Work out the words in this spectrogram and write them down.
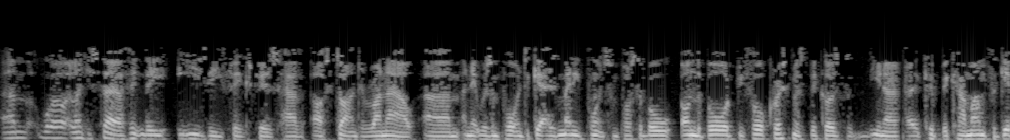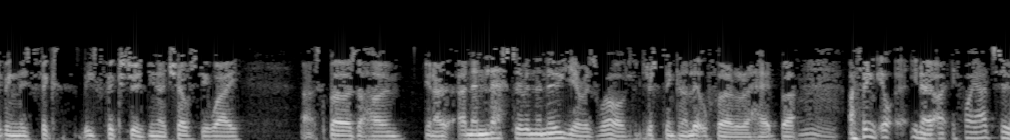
Um, well, like you say, I think the easy fixtures have are starting to run out, um, and it was important to get as many points as possible on the board before Christmas because you know it could become unforgiving these fix these fixtures. You know, Chelsea away, uh, Spurs at home, you know, and then Leicester in the new year as well. Just thinking a little further ahead, but mm. I think you know if I add to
